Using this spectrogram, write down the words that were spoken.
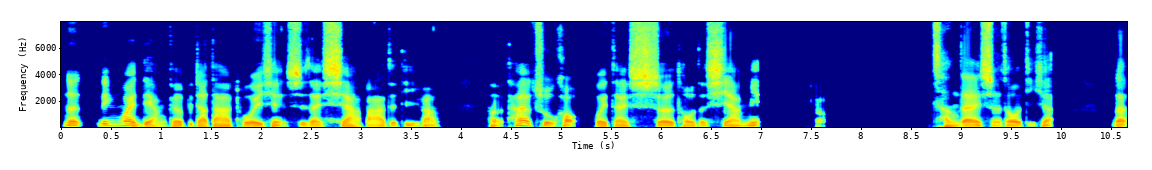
那另外两个比较大的唾液腺是在下巴的地方，呃，它的出口会在舌头的下面。藏在舌头底下，那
